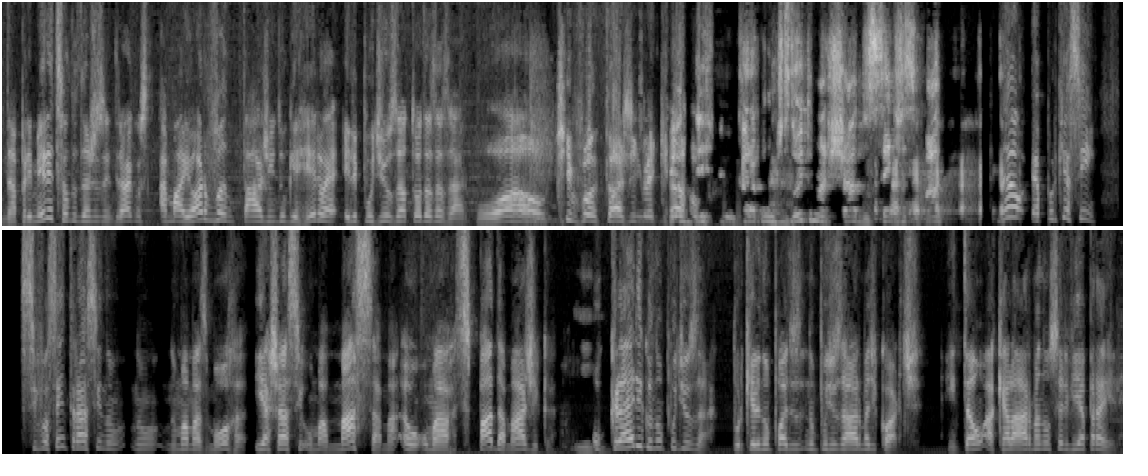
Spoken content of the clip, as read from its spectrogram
Na primeira edição do Dungeons and Dragons, a maior vantagem do guerreiro é ele podia usar todas as armas. Uau, que vantagem legal! O cara com 18 machados, 7 espadas. Não, é porque assim, se você entrasse no, no, numa masmorra e achasse uma massa, uma espada mágica, uhum. o clérigo não podia usar, porque ele não, pode, não podia usar arma de corte. Então aquela arma não servia para ele.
